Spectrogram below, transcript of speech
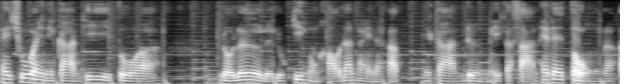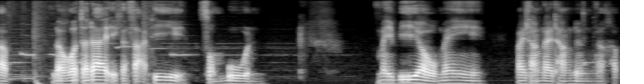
ให้ช่วยในการที่ตัวโรลเลอร์หรือลูกกิ้งของเขาด้านในนะครับ ในการดึงเอกสารให้ได้ตรงนะครับ เราก็จะได้เอกสารที่สมบูรณ์ ไม่เบี้ยวไม่ไปทางใดทางหนึ่งนะครับ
